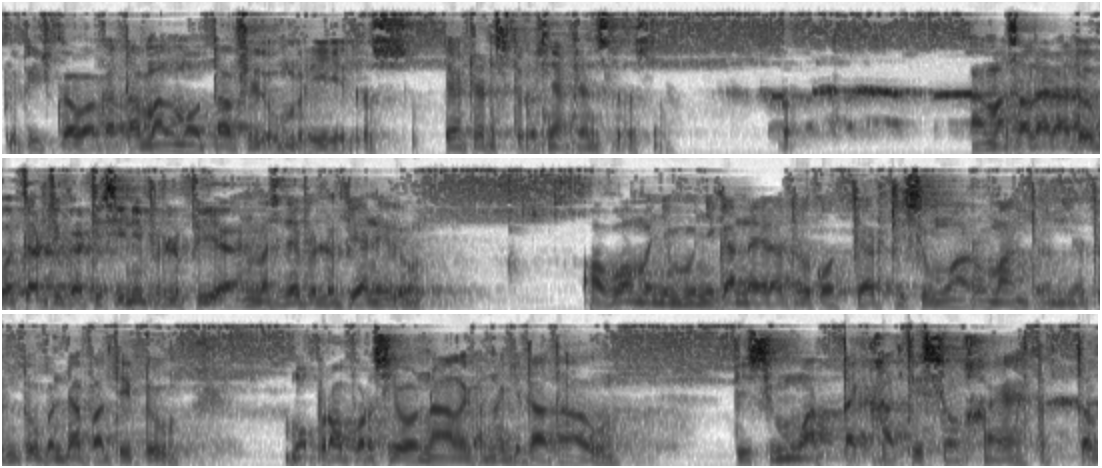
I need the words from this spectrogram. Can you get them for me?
Begitu juga wakata mal mauta fil umri terus ya dan seterusnya dan seterusnya. Nah, masalah Lailatul Qadar juga di sini berlebihan, maksudnya berlebihan itu. Allah menyembunyikan Lailatul Qadar di semua Ramadan. Ya tentu pendapat itu mau proporsional karena kita tahu di semua teks hadis soheh tetap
